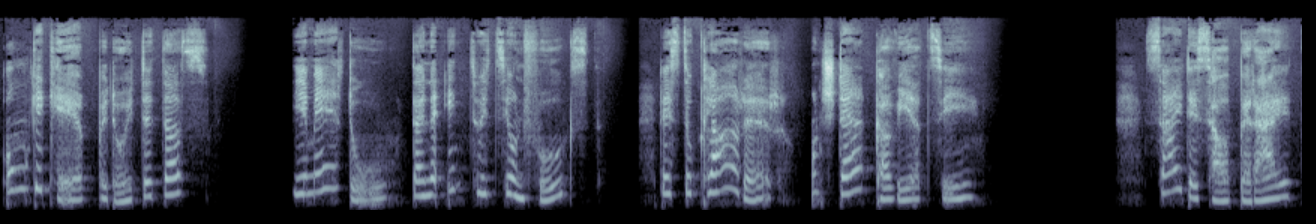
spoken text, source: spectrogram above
Umgekehrt bedeutet das, je mehr du deiner Intuition folgst, desto klarer und stärker wird sie. Sei deshalb bereit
